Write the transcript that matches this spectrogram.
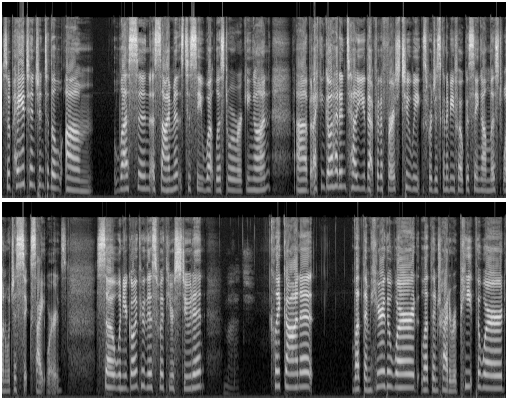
So pay attention to the um, lesson assignments to see what list we're working on. Uh, but I can go ahead and tell you that for the first two weeks, we're just going to be focusing on list 1, which is six sight words. So when you're going through this with your student, click on it, let them hear the word, let them try to repeat the word,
